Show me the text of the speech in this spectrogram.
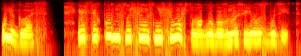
улеглась, и с тех пор не случилось ничего, что могло бы вновь ее возбудить.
